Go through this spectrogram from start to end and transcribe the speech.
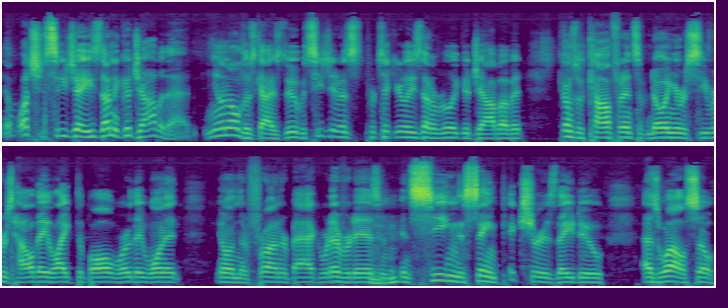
you know, watching CJ, he's done a good job of that. You know, and all those guys do, but CJ does particularly. He's done a really good job of it. Comes with confidence of knowing your receivers how they like the ball, where they want it, you know, on their front or back or whatever it is, and, mm-hmm. and seeing the same picture as they do as well. So,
